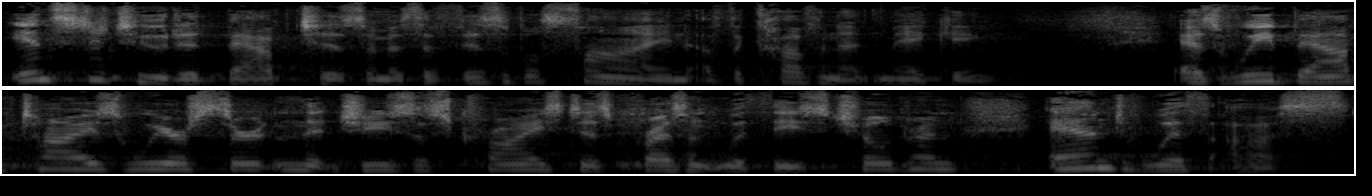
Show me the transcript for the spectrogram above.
instituted baptism as a visible sign of the covenant making. As we baptize, we are certain that Jesus Christ is present with these children and with us.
